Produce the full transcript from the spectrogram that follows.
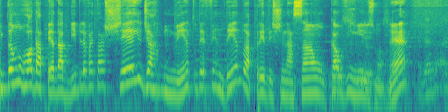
Então, no rodapé da Bíblia vai estar cheio de argumento defendendo a predestinação, o calvinismo, Isso, né? É verdade.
